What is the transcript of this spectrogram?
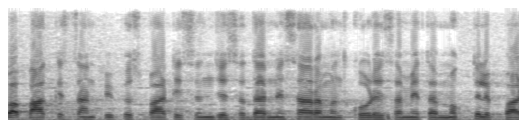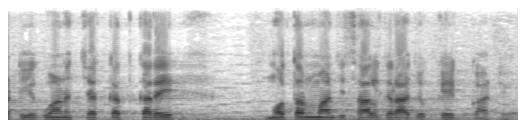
पाकिस्तान पीपल्स पार्टी सिंध जे सदर निसार अहमद खोड़े समेत मुख़्तलिफ़ पार्टी अॻुवान शिरकत करे, मोहतरमा जी सालगिरह जो केक काटियो।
